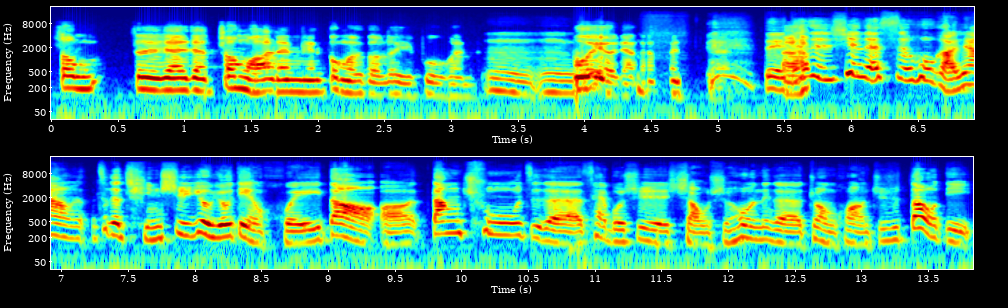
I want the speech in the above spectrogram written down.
中，这叫叫中华人民共和国的一部分。嗯嗯，不会有两个分。对，但是现在似乎好像这个情势又有点回到呃当初这个蔡博士小时候那个状况，就是到底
